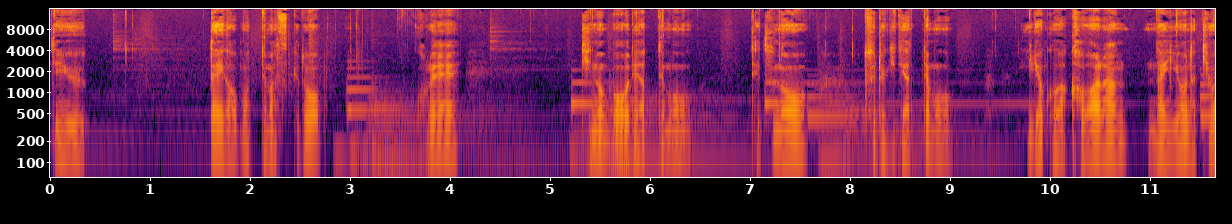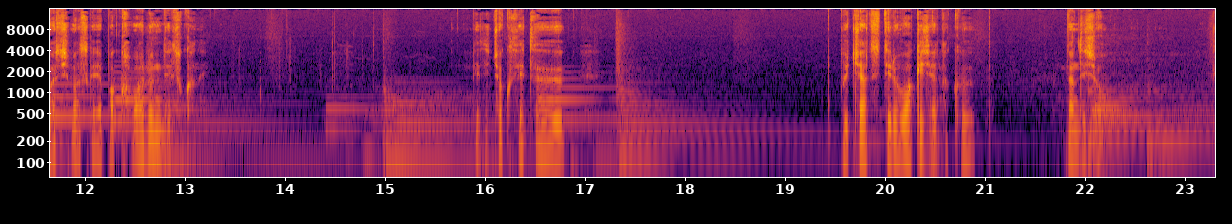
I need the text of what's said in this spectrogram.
ていう台が思ってますけどこれ木の棒であっても鉄の剣であっても威力は変わらないような気はしますけどやっぱ変わるんですかね別に直接ぶち当ててるわけじゃなく何でしょう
